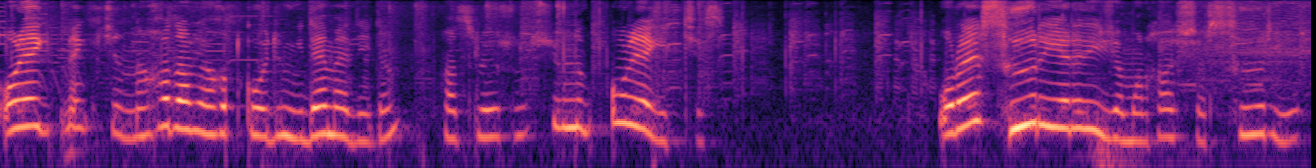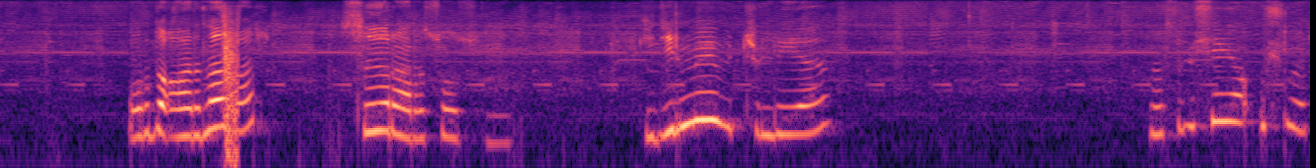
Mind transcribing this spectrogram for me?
Oraya gitmek için ne kadar yakıt koydum gidemediydim. Hatırlıyorsunuz. Şimdi oraya gideceğiz. Oraya sığır yeri diyeceğim arkadaşlar. Sığır yer. Orada arılar var. Sığır arısı olsun. Gidilmiyor bir türlü ya. Nasıl bir şey yapmışlar?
